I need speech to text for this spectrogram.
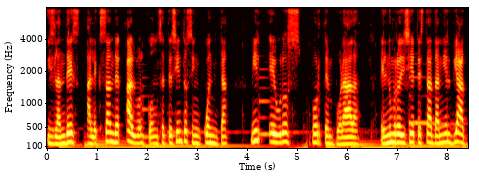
islandés Alexander Albon con 750 mil euros por temporada. El número 17 está Daniel Viat,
